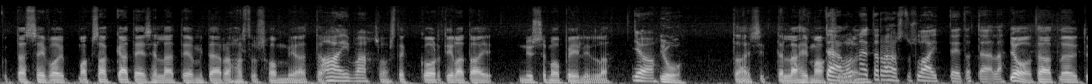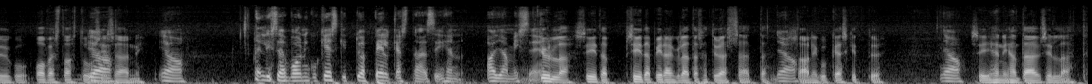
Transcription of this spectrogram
kun tässä ei voi maksaa käteisellä, että ei ole mitään rahastushommia, että aivan. se on sitten kortilla tai nyssemobiililla Joo. Joo. tai sitten lähimaksulla. Täällä on niin- näitä rahastuslaitteita täällä. Joo, täältä löytyy, kun ovesta astuu Joo. sisään. Niin Joo. Eli se voi niinku keskittyä pelkästään siihen ajamiseen. kyllä, siitä, siitä pidän kyllä tässä työssä, että Joo. saa niinku keskittyä Joo. siihen ihan täysillä. Että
